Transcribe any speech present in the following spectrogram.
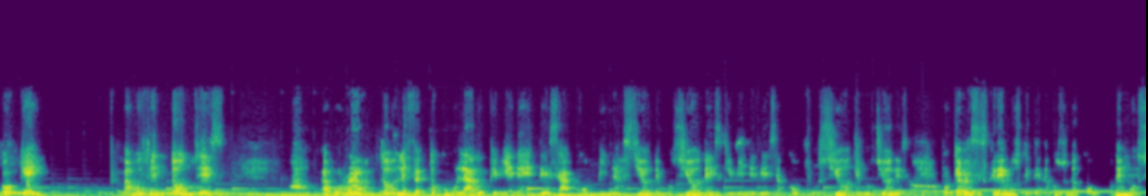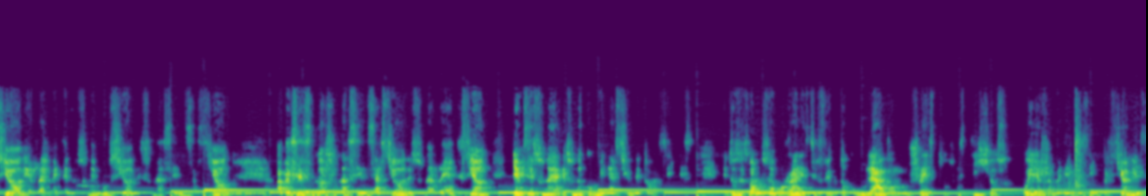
Ok, vamos entonces a borrar todo el efecto acumulado que viene de esa combinación de emociones, que viene de esa confusión de emociones, porque a veces creemos que tenemos una, una emoción y realmente no es una emoción, es una sensación. A veces no es una sensación, es una reacción y a veces es una combinación de todas ellas. Entonces vamos a borrar ese efecto acumulado, los restos, vestigios, huellas remanentes e impresiones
